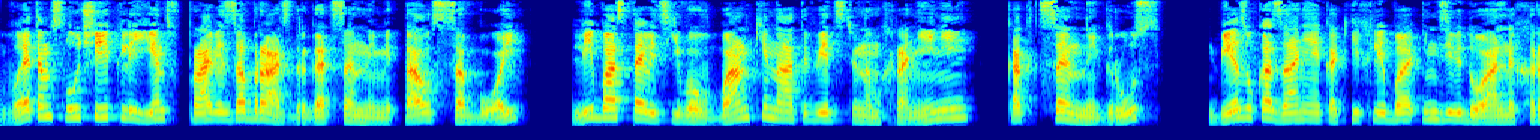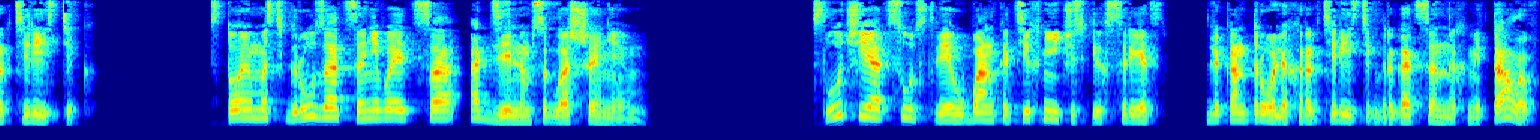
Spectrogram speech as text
В этом случае клиент вправе забрать драгоценный металл с собой, либо оставить его в банке на ответственном хранении как ценный груз без указания каких-либо индивидуальных характеристик. Стоимость груза оценивается отдельным соглашением. В случае отсутствия у банка технических средств для контроля характеристик драгоценных металлов,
